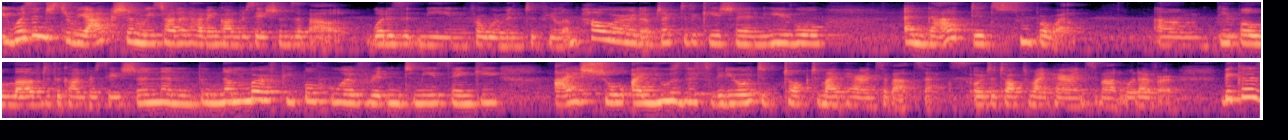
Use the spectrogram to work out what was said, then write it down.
it wasn't just a reaction, we started having conversations about what does it mean for women to feel empowered, objectification, evil, and that did super well. Um, people loved the conversation, and the number of people who have written to me saying, Ki, I show, I use this video to talk to my parents about sex or to talk to my parents about whatever. Because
